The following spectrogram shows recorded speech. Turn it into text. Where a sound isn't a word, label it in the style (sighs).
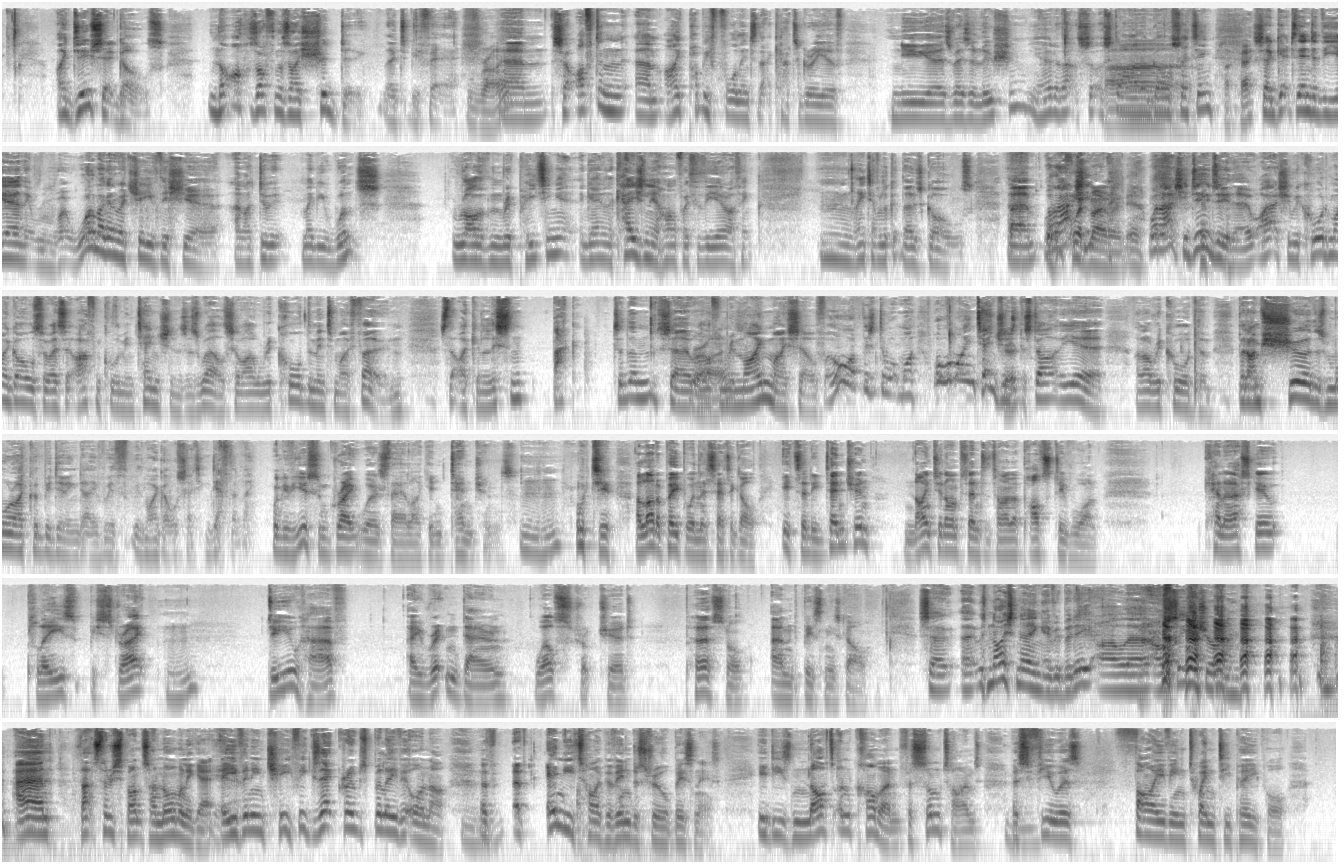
I do set goals, not as often as I should do, though. To be fair, Right. Um, so often, um, I probably fall into that category of New Year's resolution. You heard of that sort of style of goal setting? okay. So get to the end of the year and think, right, what am I going to achieve this year? And I do it maybe once rather than repeating it again. And occasionally, halfway through the year, I think. "Hmm, I need to have a look at those goals. Um, what, I actually, moment, yeah. what I actually do do though, I actually record my goals. So I often call them intentions as well. So I'll record them into my phone so that I can listen back to them. So I'll often remind myself, oh, I've listened to what my what were my intentions at the start of the year, and I'll record them. But I'm sure there's more I could be doing, Dave, with with my goal setting. Definitely. Well, you've used some great words there, like intentions, mm-hmm. (laughs) which is a lot of people when they set a goal, it's an intention. Ninety-nine percent of the time, a positive one. Can I ask you, please be straight? Mm-hmm. Do you have a written down, well-structured, personal and business goal? So uh, it was nice knowing everybody. I'll uh, I'll see you shortly. (laughs) And that's the response I normally get, even in chief exec groups, believe it or not, of, of any type of industry or business. It is not uncommon for sometimes as few as five in 20 people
